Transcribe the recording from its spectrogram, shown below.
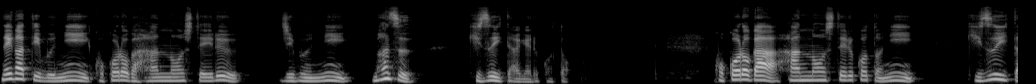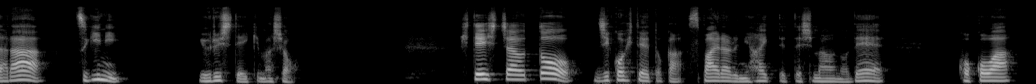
ネガティブに心が反応している自分に、まず気づいてあげること。心が反応していることに気づいたら、次に許していきましょう。否定しちゃうと自己否定とかスパイラルに入っていってしまうので、ここは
